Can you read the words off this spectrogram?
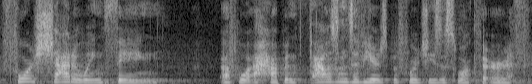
foreshadowing thing of what happened thousands of years before Jesus walked the earth.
